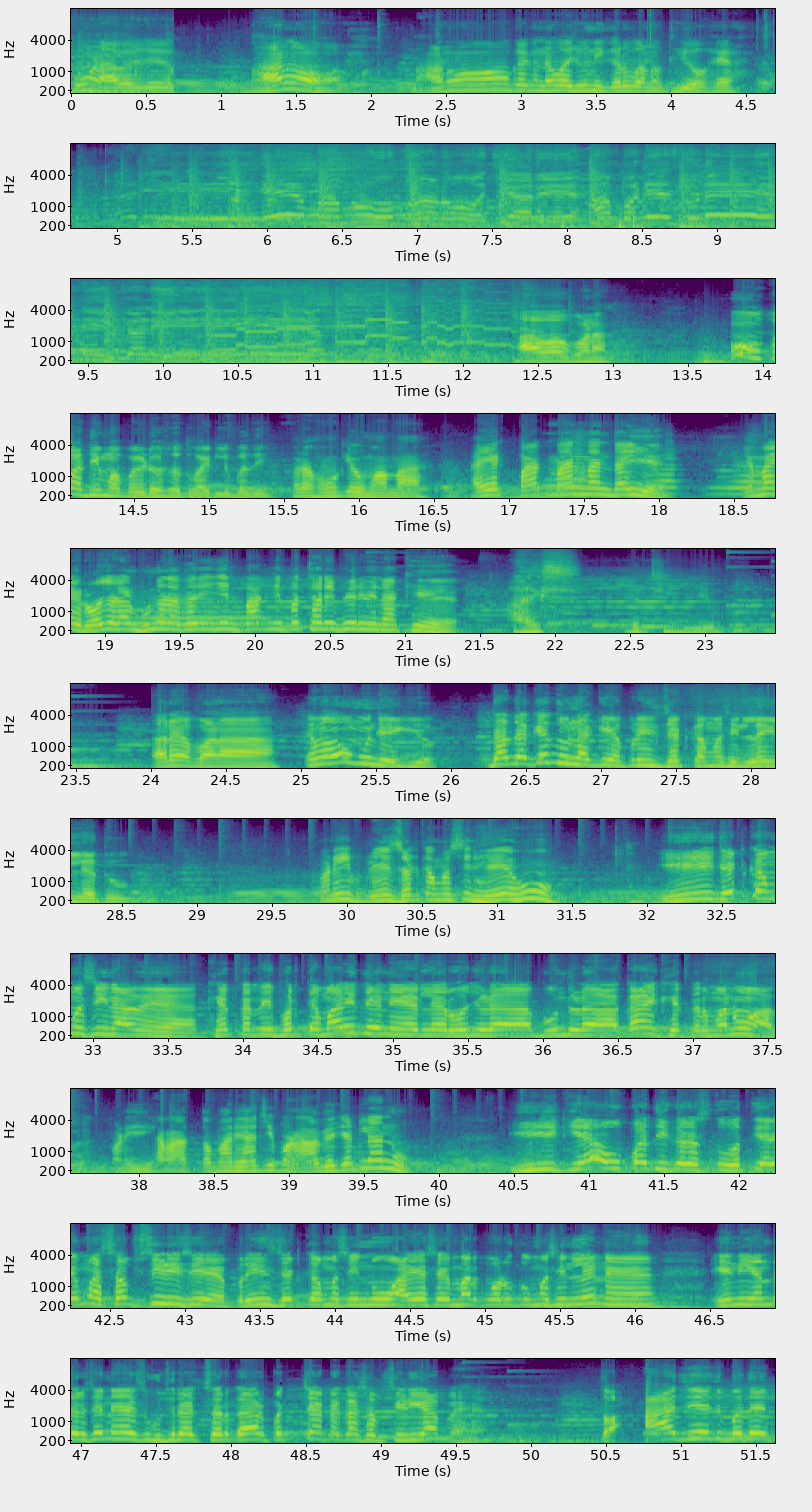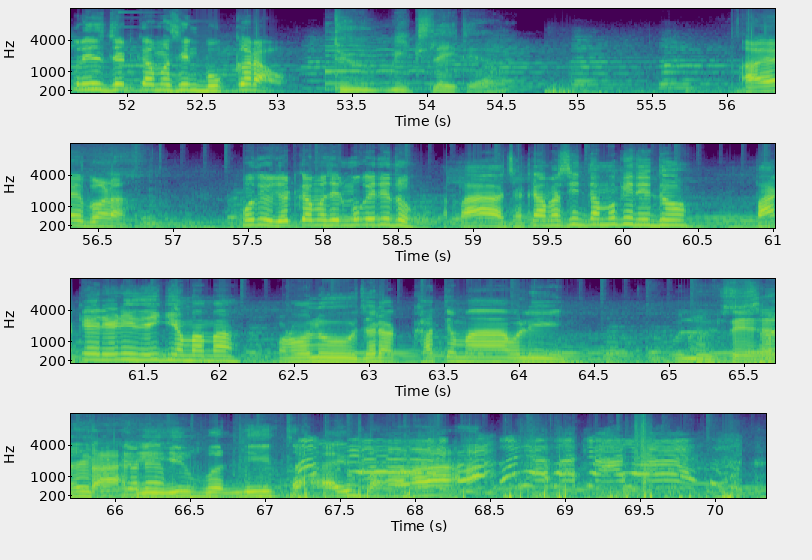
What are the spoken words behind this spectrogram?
કોણ આવે છે? ભાણો. ભાણો કંઈક નવા જૂની કરવાનો થયો હે. એ મામો ભાણો જ્યારે આપણે આવ આવ ભણા. હું ઉપાધિમાં પડ્યો છો તું આટલી બધી. અરે હું કેવું મામા? આ એક પાક માન માન થાય છે. એમાંય રોજડા ભૂંદડા કરી જઈને પાકની પથારી ફેરવી નાખીએ હાઈસ બચી ગયો. અરે ભણા એમાં હું મૂંઝાઈ ગયો? દાદા કીધું ના કે પ્રિન્સ ઝટકા મશીન લઈ લે તું. પણ એ પ્રેસ ઝટકા મશીન હે હું? ઈ ઝટકા મશીન આવે. ખેતરની ફરતે મારી દે ને એટલે રોજડા ભૂંદડા કાંઈ ખેતરમાં ન આવે. પણ એ વાત તમારી સાચી પણ આવે કેટલાનું? ઈ ક્યાં ઉપાધિ કરસ તું અત્યારે એમાં સબસિડી છે. પ્રિન્સ ઝટકા મશીનનું આઈએસઆઈ માર્ક વાળું તું મશીન લે ને એની અંદર છે ને ગુજરાત સરકાર પચાસ ટકા સબસિડી આપે છે. તો આજે જ બધાય પ્રિન્સ ઝટકા મશીન બુક કરાવો. Two weeks later. આ ભણા. હું થયું ઝટકા મશીન મૂકી દીધું? પા ઝટકા મશીન તો મૂકી દીધું. પાકે રેડી થઈ ગયો મામા. પણ ઓલું જરાક ખાતેમાં ઓલી ઓલું. તારી બલી થાય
